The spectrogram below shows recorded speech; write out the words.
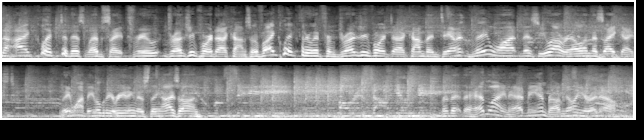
Now, I clicked to this website through drudgereport.com. So if I click through it from drudgereport.com, then damn it, they want this URL in the zeitgeist. They want people to be reading this thing eyes on. But the, the headline had me in, bro. I'm telling you right now.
